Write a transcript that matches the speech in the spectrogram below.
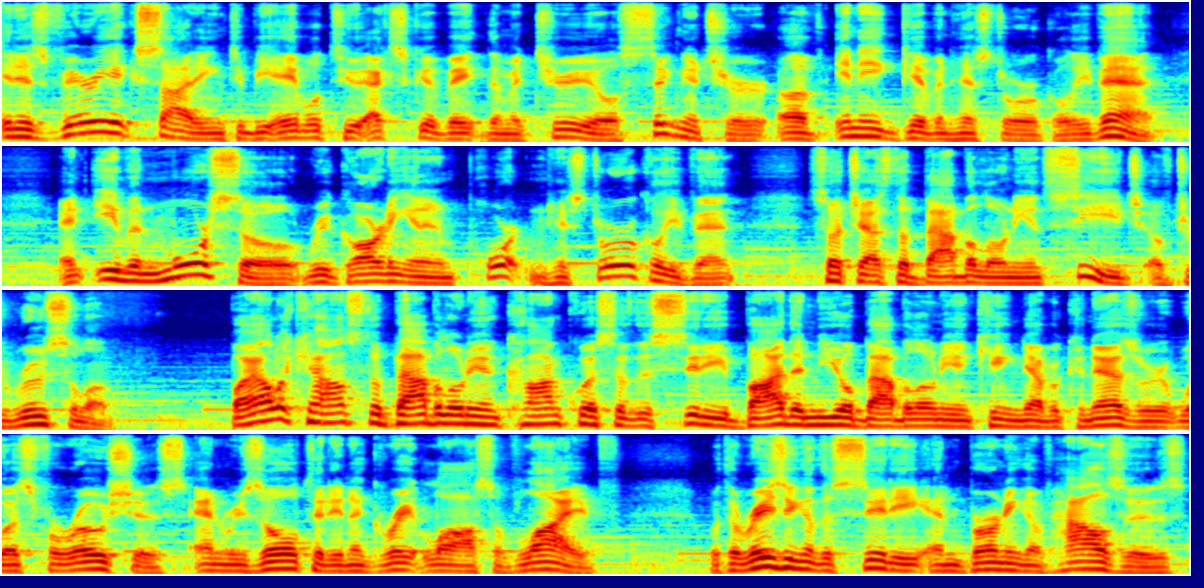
it is very exciting to be able to excavate the material signature of any given historical event, and even more so regarding an important historical event such as the Babylonian siege of Jerusalem. By all accounts, the Babylonian conquest of the city by the Neo-Babylonian king Nebuchadnezzar was ferocious and resulted in a great loss of life, with the razing of the city and burning of houses,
